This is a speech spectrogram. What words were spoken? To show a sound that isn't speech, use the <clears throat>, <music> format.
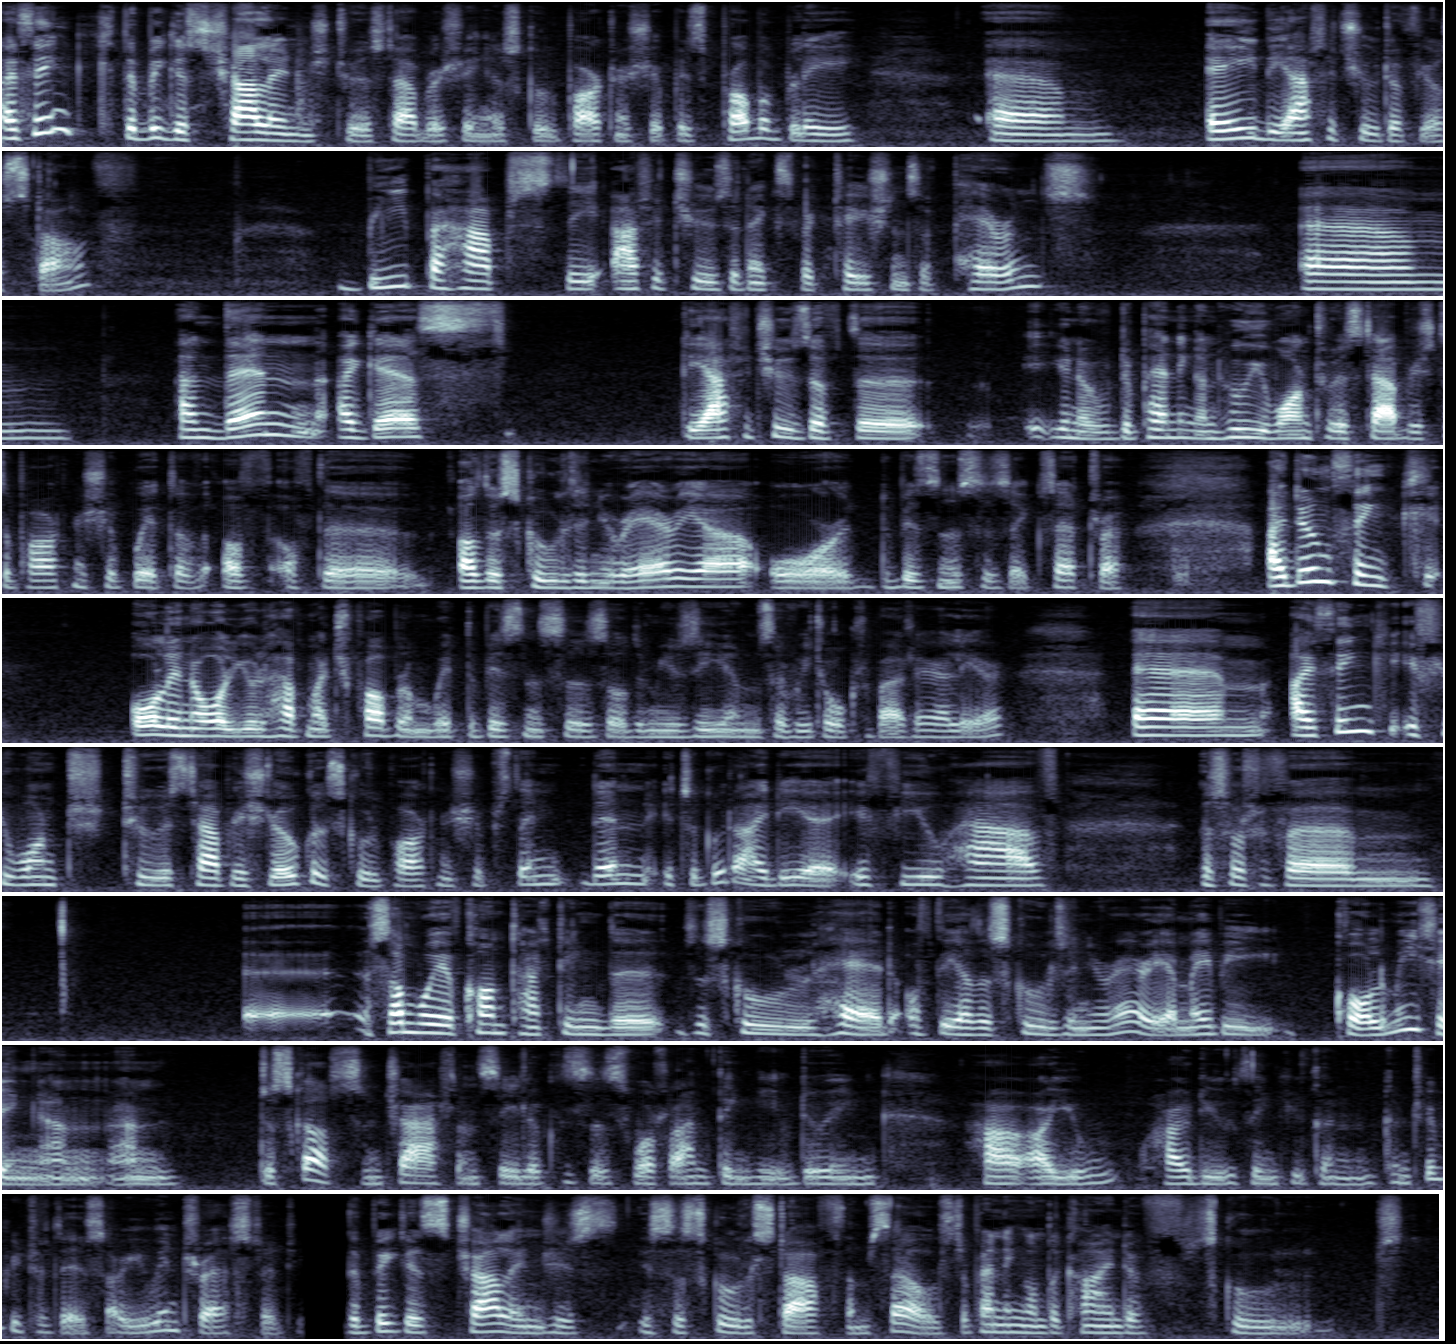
I think the biggest challenge to establishing a school partnership is probably um, A, the attitude of your staff, B, perhaps the attitudes and expectations of parents, um, and then I guess the attitudes of the you know, depending on who you want to establish the partnership with of, of, of the other schools in your area or the businesses, etc. I don't think all in all you'll have much problem with the businesses or the museums that we talked about earlier. Um, I think if you want to establish local school partnerships, then then it's a good idea if you have a sort of um, some way of contacting the, the school head of the other schools in your area. Maybe call a meeting and, and discuss and chat and see, look, this is what I'm thinking of doing. How are you? How do you think you can contribute to this? Are you interested? The biggest challenge is, is the school staff themselves, depending on the kind of school,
